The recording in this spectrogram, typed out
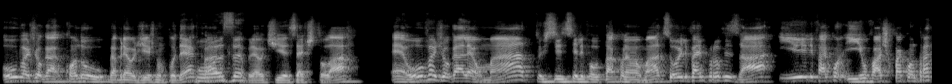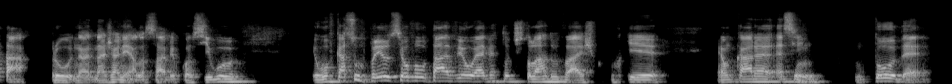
ou vai jogar. Quando o Gabriel Dias não puder, claro, o Gabriel Dias é titular. É, ou vai jogar Léo Matos, se, se ele voltar com o Léo Matos, ou ele vai improvisar e ele vai e o Vasco vai contratar pro, na, na janela, sabe? Eu consigo. Eu vou ficar surpreso se eu voltar a ver o Everton titular do Vasco, porque é um cara, assim, todo, é,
